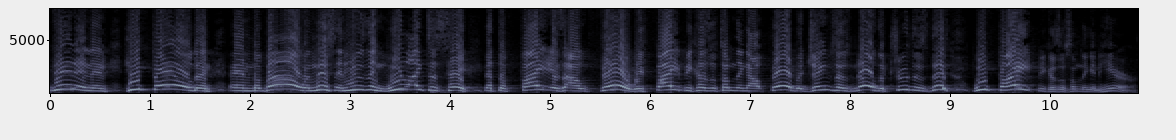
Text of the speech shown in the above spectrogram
didn't and he failed and, and the vow and this. And here's the thing. We like to say that the fight is out there. We fight because of something out there. But James says, no, the truth is this. We fight because of something in here.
